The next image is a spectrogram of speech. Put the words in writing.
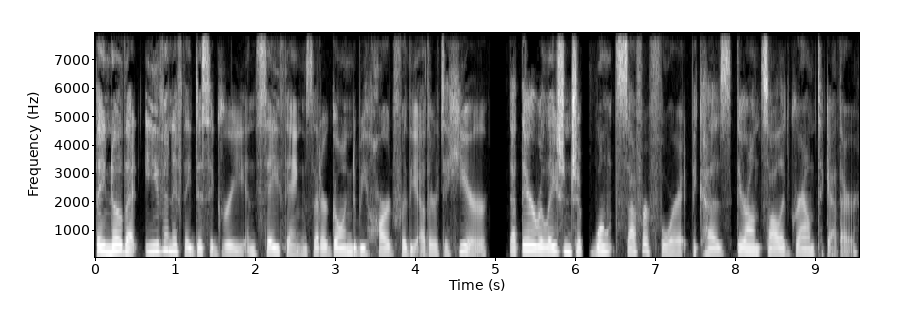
They know that even if they disagree and say things that are going to be hard for the other to hear, that their relationship won't suffer for it because they're on solid ground together.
